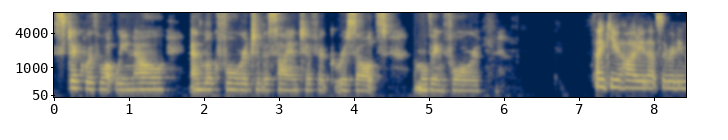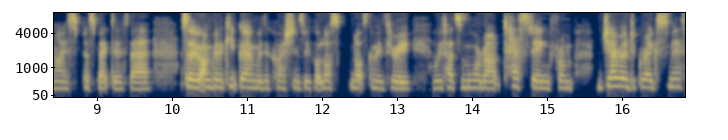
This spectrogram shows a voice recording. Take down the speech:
stick with what we know and look forward to the scientific results moving forward. Thank you, Heidi. That's a really nice perspective there. So I'm going to keep going with the questions. We've got lots, lots coming through. We've had some more about testing from Jared Greg Smith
